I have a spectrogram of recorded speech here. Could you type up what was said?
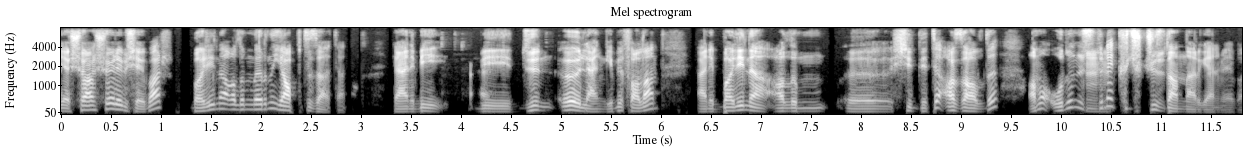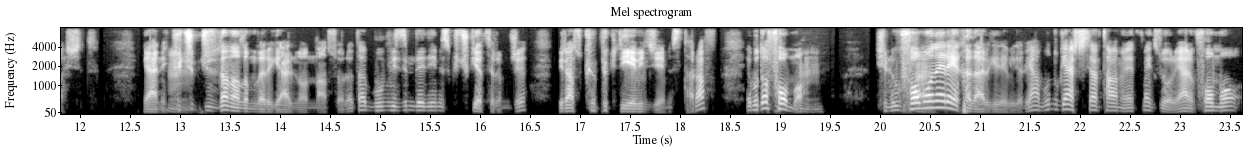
ya şu an şöyle bir şey var. Balina alımlarını yaptı zaten. Yani bir bir dün öğlen gibi falan hani balina alım e, şiddeti azaldı ama onun üstüne küçük cüzdanlar gelmeye başladı. Yani Hı. küçük cüzdan alımları geldi ondan sonra. Tabii bu bizim dediğimiz küçük yatırımcı. Biraz köpük diyebileceğimiz taraf. E bu da FOMO. hı. Şimdi bu FOMO Evet. nereye kadar gidebilir? Yani bunu gerçekten tahmin etmek zor. Yani FOMO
